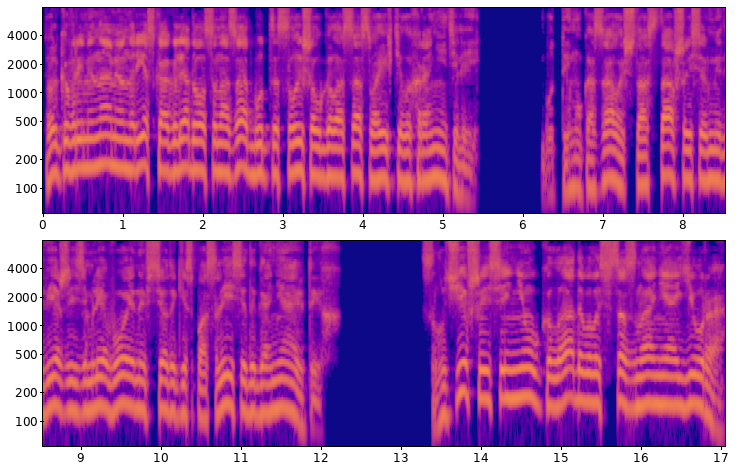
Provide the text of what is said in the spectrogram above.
Только временами он резко оглядывался назад, будто слышал голоса своих телохранителей. Будто ему казалось, что оставшиеся в медвежьей земле воины все-таки спаслись и догоняют их. Случившееся не укладывалось в сознание Юра.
